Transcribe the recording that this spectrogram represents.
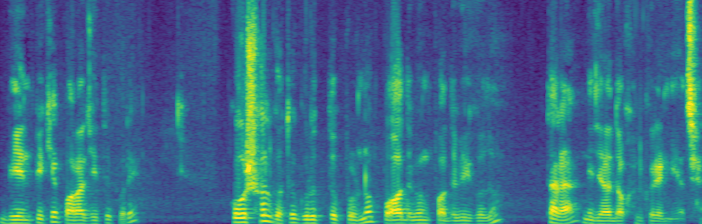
বিএনপিকে পরাজিত করে কৌশলগত গুরুত্বপূর্ণ পদ এবং পদবিগুলো তারা নিজেরা দখল করে নিয়েছে।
